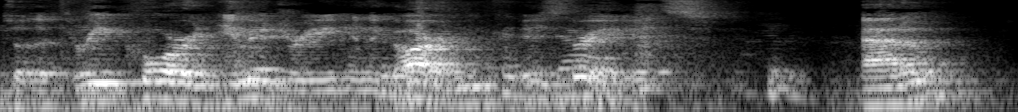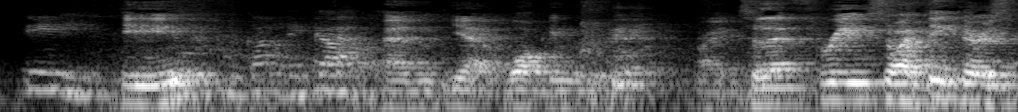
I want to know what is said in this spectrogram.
So the three cord imagery in the garden is three. It's Adam, Eve, Eve, and God. and yeah, walking with me. Right. So that three. So I think there's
